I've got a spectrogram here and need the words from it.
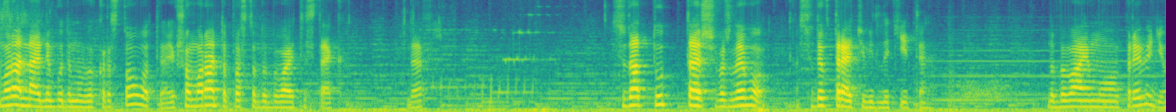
Мораль навіть не будемо використовувати. Якщо мораль, то просто добивайте стек. Деф. Сюди тут теж важливо сюди в третю відлетіти. Добиваємо привидів.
